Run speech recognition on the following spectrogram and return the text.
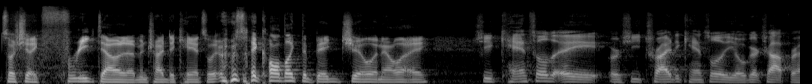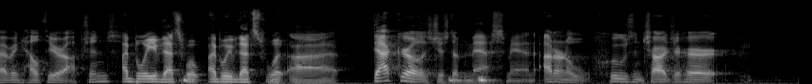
So she like freaked out at him and tried to cancel it. It was like called like the Big Chill in L.A. She canceled a, or she tried to cancel a yogurt shop for having healthier options. I believe that's what I believe that's what. Uh, That girl is just a mess, man. I don't know who's in charge of her.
